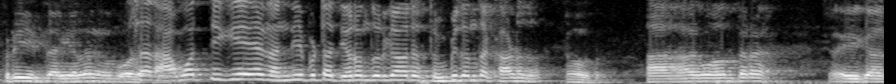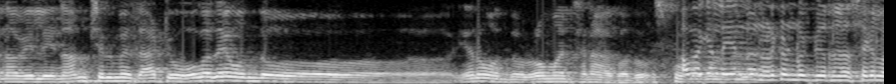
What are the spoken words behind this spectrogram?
ಫ್ರೀ ಇದ್ದಾಗೆಲ್ಲ ಸರ್ ಅವತ್ತಿಗೆ ನಂದಿ ಬೆಟ್ಟ ದೇವರನ ದುರ್ಗ ಅಂದರೆ ತುಂಬಿದಂಥ ಕಾಡದು. ಹೌದು. ಆ- ಆಗ ಒಂಥರ ಈಗ ನಾವಿಲ್ಲಿ ನಾಮಚಿಲ್ಮೆ ದಾಟಿ ಹೋಗೋದೇ ಒಂದು ಏನೋ ಒಂದು ರೋಮಾಂಚನ ಆಗೋದು. ಅವಾಗೆಲ್ಲ ಏನು ನಡ್ಕೊಂಡು ಹೋಗ್ತಿರಲಿಲ್ಲ ಸೈಕಲ್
